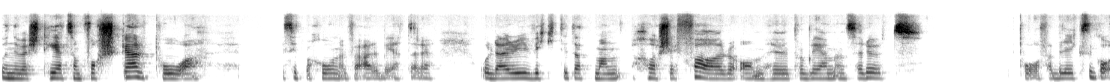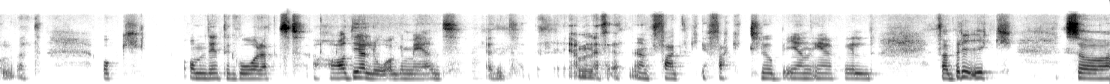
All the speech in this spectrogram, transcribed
universitet som forskar på situationen för arbetare. Och där är det viktigt att man hör sig för om hur problemen ser ut på fabriksgolvet. Och om det inte går att ha dialog med en, en fack, fackklubb i en enskild fabrik så,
